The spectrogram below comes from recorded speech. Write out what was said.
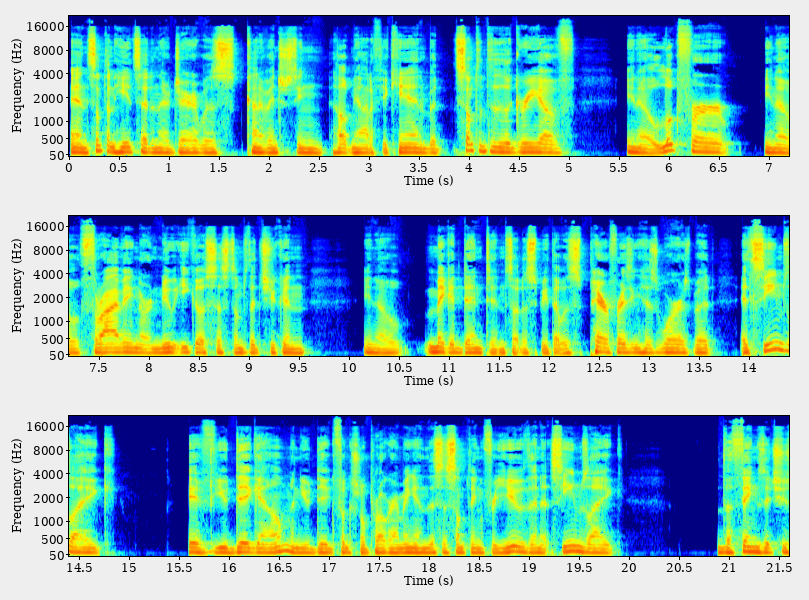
And something he had said in there, Jared, was kind of interesting. Help me out if you can, but something to the degree of, you know, look for you know, thriving or new ecosystems that you can, you know, make a dent in, so to speak. That was paraphrasing his words, but it seems like if you dig Elm and you dig functional programming, and this is something for you, then it seems like the things that you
